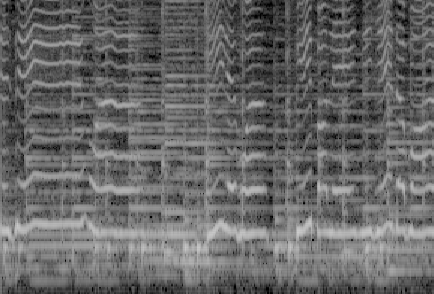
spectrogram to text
ses œuvres. Il est vrai qui parlait, il d'abord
